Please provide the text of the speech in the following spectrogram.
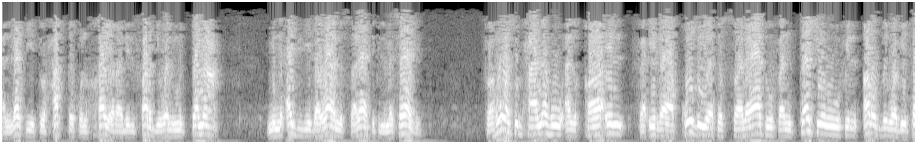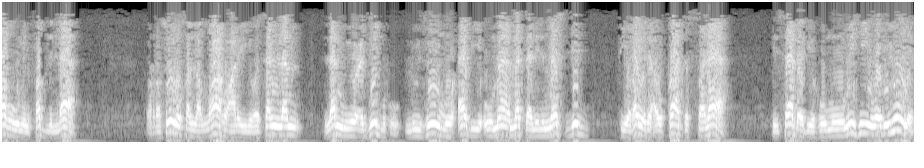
التي تحقق الخير للفرد والمجتمع من أجل دوام الصلاة في المساجد فهو سبحانه القائل فإذا قضيت الصلاة فانتشروا في الأرض وابتغوا من فضل الله. والرسول صلى الله عليه وسلم لم يعجبه لزوم أبي أمامة للمسجد في غير أوقات الصلاة بسبب همومه وديونه.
